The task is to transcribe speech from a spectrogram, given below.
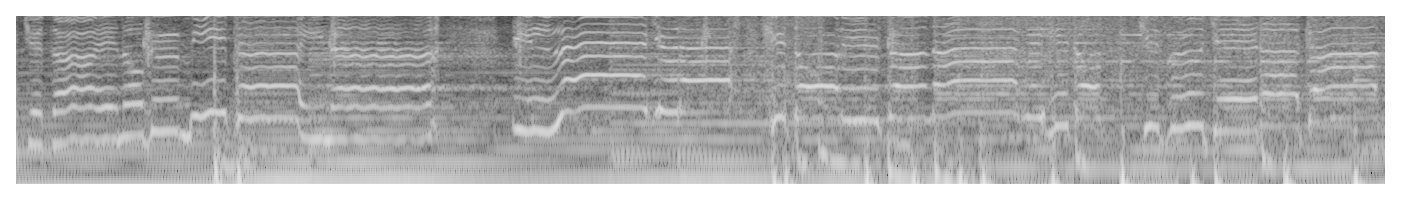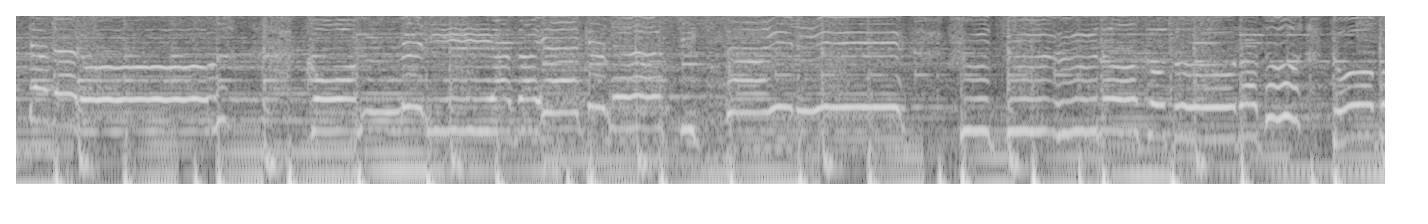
溶けた絵の具みたいな。イレギュラー一人じゃない一つ気づけなかっただろう。こんなに鮮やかな色彩に普通のことだととぼ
